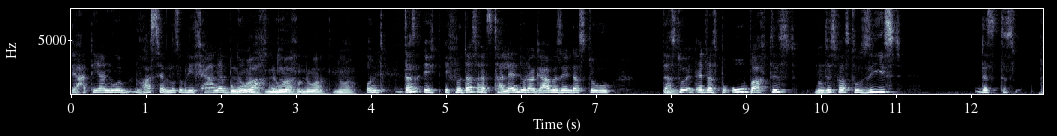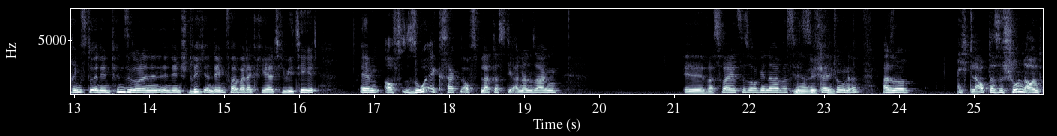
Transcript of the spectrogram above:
der hatte ja nur, du hast ja bloß über die Ferne beobachten nur, dürfen. Nur, nur, nur. Und das, ich, ich würde das als Talent oder Gabe sehen, dass du, dass mhm. du etwas beobachtest und mhm. das, was du siehst, das, das bringst du in den Pinsel oder in, in den Strich, mhm. in dem Fall bei der Kreativität ähm, auf so exakt aufs Blatt, dass die anderen sagen, äh, was war jetzt das Original, was ist jetzt ja, die Fälschung? Ne? Also ich glaube, das ist schon da. Und,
